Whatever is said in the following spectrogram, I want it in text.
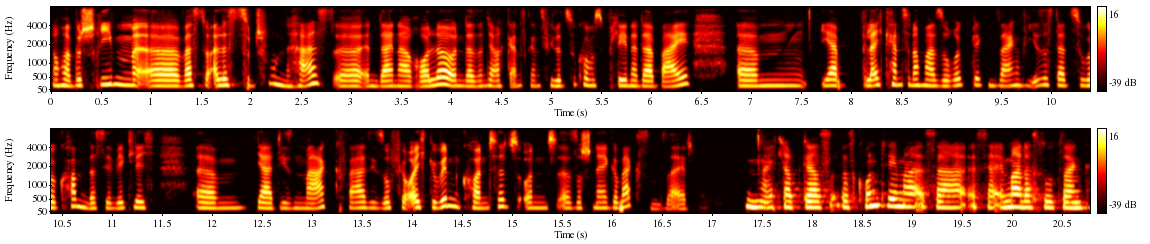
nochmal beschrieben, äh, was du alles zu tun hast äh, in deiner Rolle. Und da sind ja auch ganz, ganz viele Zukunftspläne dabei. Ähm, ja, vielleicht kannst du nochmal so rückblickend sagen, wie ist es dazu gekommen, dass ihr wirklich ähm, ja, diesen Markt quasi so für euch gewinnen konntet und äh, so schnell gewachsen seid? Ich glaube, das, das Grundthema ist ja, ist ja immer, dass du sozusagen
